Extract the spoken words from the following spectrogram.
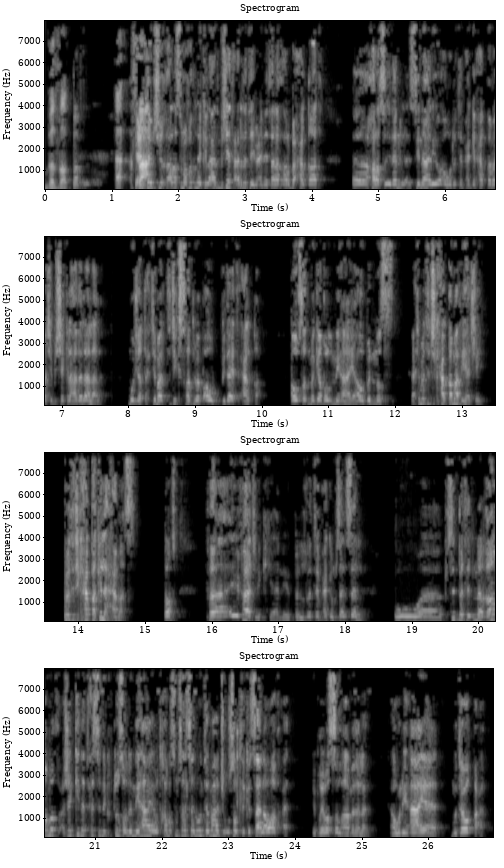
بالضبط. ف... يعني تمشي خلاص المفروض انك الان مشيت على الرتم يعني ثلاث أربع حلقات آه خلاص إذا السيناريو أو الرتم حق الحلقة ماشي بالشكل هذا لا لا لا. مو شرط احتمال تجيك صدمة أو بداية الحلقة أو صدمة قبل النهاية أو بالنص. احتمال تجيك حلقة ما فيها شيء. احتمال تجيك حلقة كلها حماس. عرفت؟ فيفاجئك يعني بالرتم حق المسلسل وبسبه إنه غامض عشان كذا تحس إنك بتوصل للنهاية وتخلص المسلسل وأنت ما وصلت لك رسالة واضحة يبغى يوصلها مثلا أو نهاية متوقعة.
